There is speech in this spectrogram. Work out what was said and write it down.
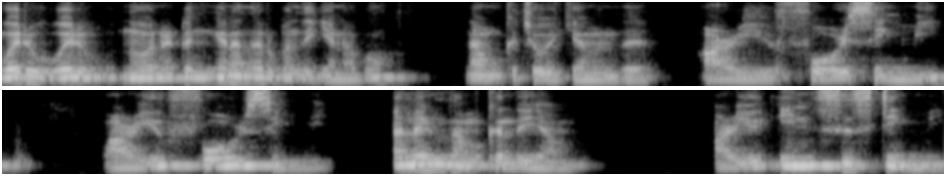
വരൂ വരൂ എന്ന് പറഞ്ഞിട്ട് ഇങ്ങനെ നിർബന്ധിക്കണം അപ്പോൾ നമുക്ക് ചോദിക്കാം എന്ത്? Are you forcing me are you forcing me അല്ലെങ്കിൽ നമുക്ക് എന്ത് ചെയ്യാം? ആർ യു ഇൻസിസ്റ്റിംഗ് മീ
